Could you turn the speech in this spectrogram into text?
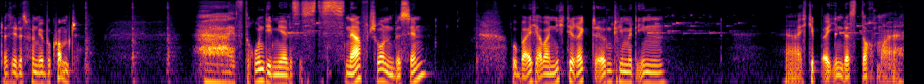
dass ihr das von mir bekommt. Drohen die mir, das, ist, das nervt schon ein bisschen. Wobei ich aber nicht direkt irgendwie mit ihnen... Ja, ich gebe ihnen das doch mal.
